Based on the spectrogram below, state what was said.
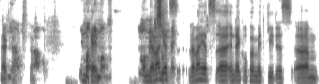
Ja, klar. klar. Immer, okay. immer wenn man jetzt, wenn man jetzt äh, in der Gruppe Mitglied ist, ähm,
